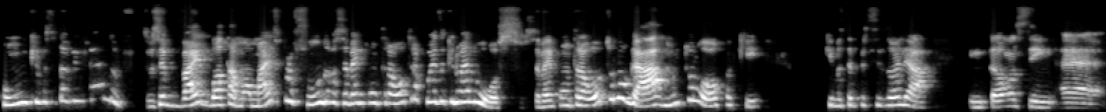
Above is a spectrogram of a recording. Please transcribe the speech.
com o que você está vivendo. Se você vai botar a mão mais profunda, você vai encontrar outra coisa que não é no osso. Você vai encontrar outro lugar muito louco aqui que você precisa olhar. Então, assim, é,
